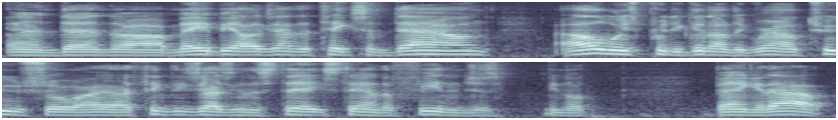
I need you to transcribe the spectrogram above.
And then uh, maybe Alexander takes him down. Holloway's pretty good on the ground too, so I, I think these guys are gonna stay stay on the feet and just you know bang it out.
